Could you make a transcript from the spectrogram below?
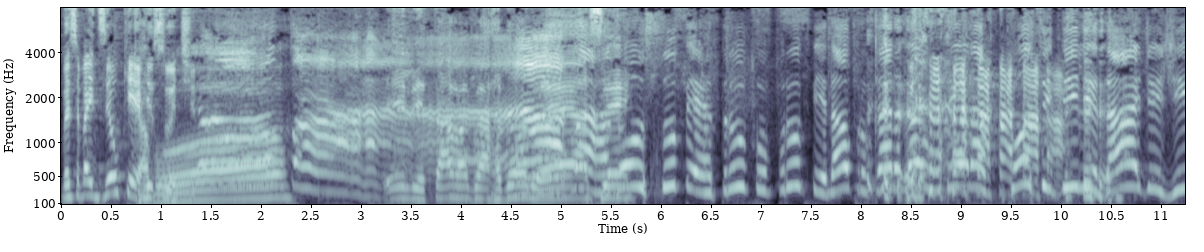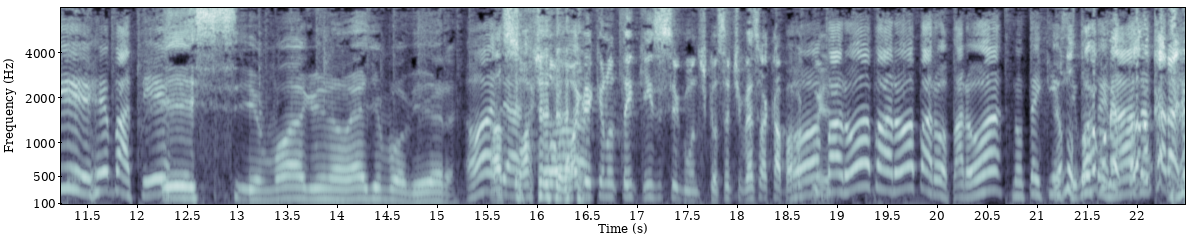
Você vai dizer o quê, Acabou. Rissuti? Opa! Ele tava aguardando essa, hein? Guardou o super trunfo pro final pro cara não ter a possibilidade de rebater. Esse Mogli não é de bobeira. Olha. A sorte do Mogli é que não tem 15 segundos, que se eu tivesse eu acabava Ó, com ele. parou, parou, parou, parou. Não tem 15 Eu não tô segundos, nada. argumentando, caralho.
